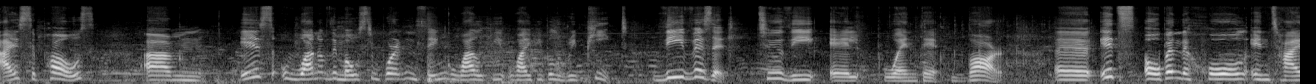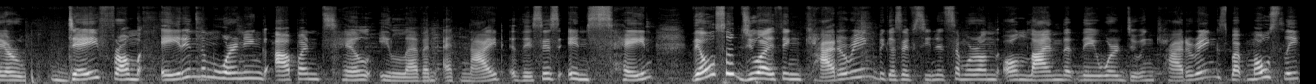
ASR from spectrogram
I suppose, um, is one of the most important thing while pe why people repeat the visit to the El Puente bar. Uh, it's open the whole entire day from 8 in the morning up until 11 at night. This is insane. They also do, I think, catering because I've seen it somewhere on online that they were doing caterings, but mostly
